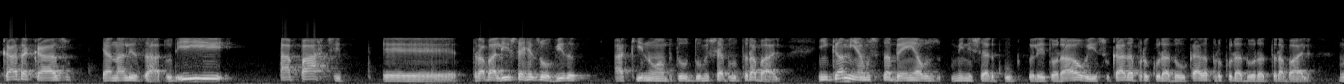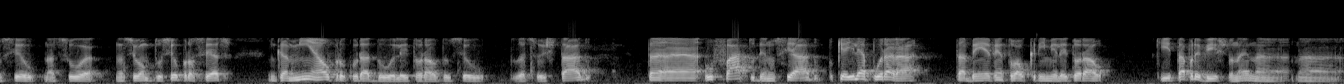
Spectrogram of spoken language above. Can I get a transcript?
cada caso é analisado. E a parte é, trabalhista é resolvida aqui no âmbito do Ministério do Trabalho. Encaminhamos também ao Ministério Público Eleitoral, isso cada procurador, cada procuradora de trabalho no seu, na sua, no seu âmbito do seu processo, encaminha ao procurador eleitoral do seu, do seu estado tá, o fato denunciado, porque ele apurará também eventual crime eleitoral que está previsto né, na, na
